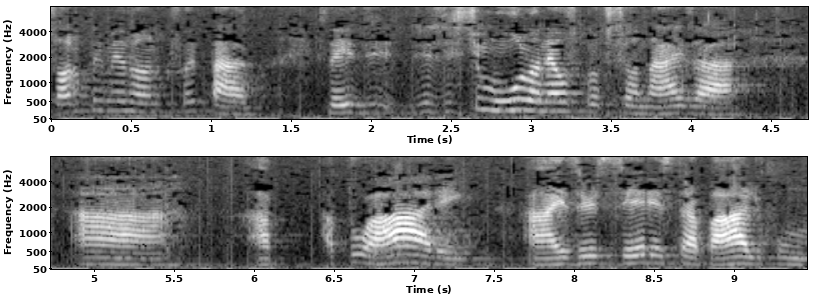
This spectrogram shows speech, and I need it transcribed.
só no primeiro ano que foi pago. Isso aí desestimula né, os profissionais a, a, a atuarem, a exercerem esse trabalho com.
